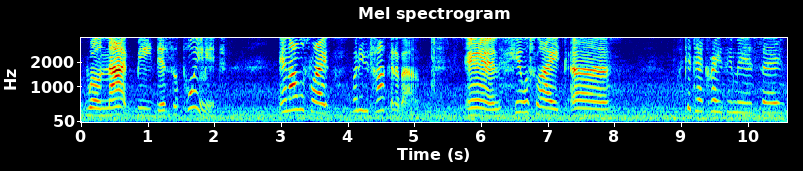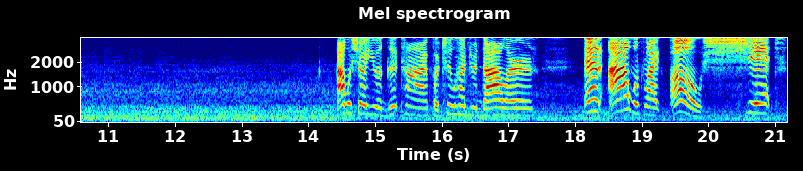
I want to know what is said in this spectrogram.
will not be disappointed. And I was like, what are you talking about? And he was like, uh, what did that crazy man say? I will show you a good time for $200. And I was like, oh shit.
